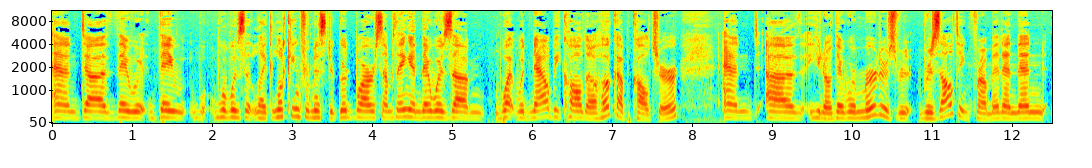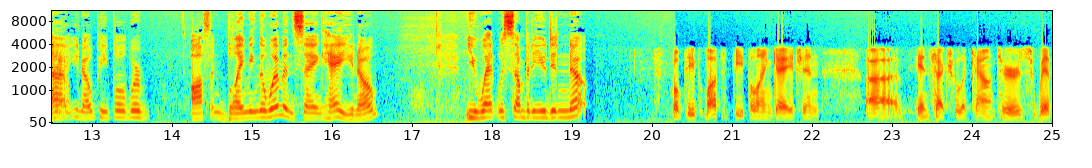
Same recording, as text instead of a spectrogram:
and uh, they were they what was it like looking for Mr. Goodbar or something, and there was um, what would now be called a hookup culture, and uh, you know there were murders re- resulting from it, and then uh, Yeah. you know people were often blaming the women, saying, "Hey, you know, you went with somebody you didn't know." Well, people, lots of people engage in uh, in sexual encounters with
